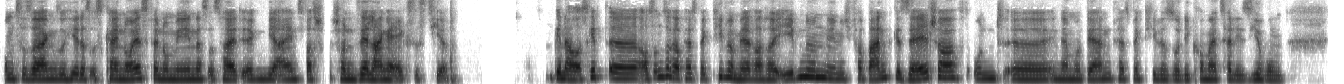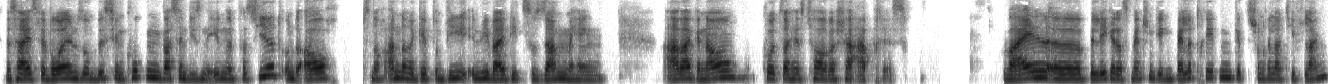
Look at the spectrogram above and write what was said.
um zu sagen, so hier, das ist kein neues Phänomen, das ist halt irgendwie eins, was schon sehr lange existiert. Genau, es gibt äh, aus unserer Perspektive mehrere Ebenen, nämlich Verband, Gesellschaft und äh, in der modernen Perspektive so die Kommerzialisierung das heißt, wir wollen so ein bisschen gucken, was in diesen Ebenen passiert und auch, ob es noch andere gibt und wie, inwieweit die zusammenhängen. Aber genau, kurzer historischer Abriss. Weil äh, Belege, dass Menschen gegen Bälle treten, gibt es schon relativ lang,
